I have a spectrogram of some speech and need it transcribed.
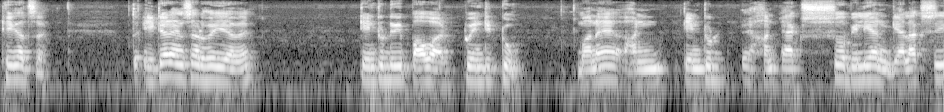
ঠিক আছে? তো এটার অ্যান্সার হয়ে যাবে ten to the power twenty two মানে হান টেন টু একশো বিলিয়ন গ্যালাক্সি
